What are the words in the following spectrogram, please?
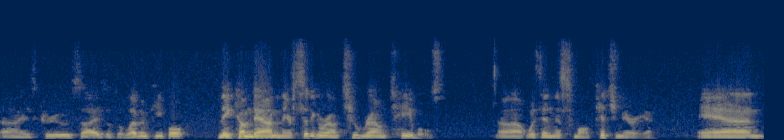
uh, his crew size was 11 people. And they come down and they're sitting around two round tables uh, within this small kitchen area. And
